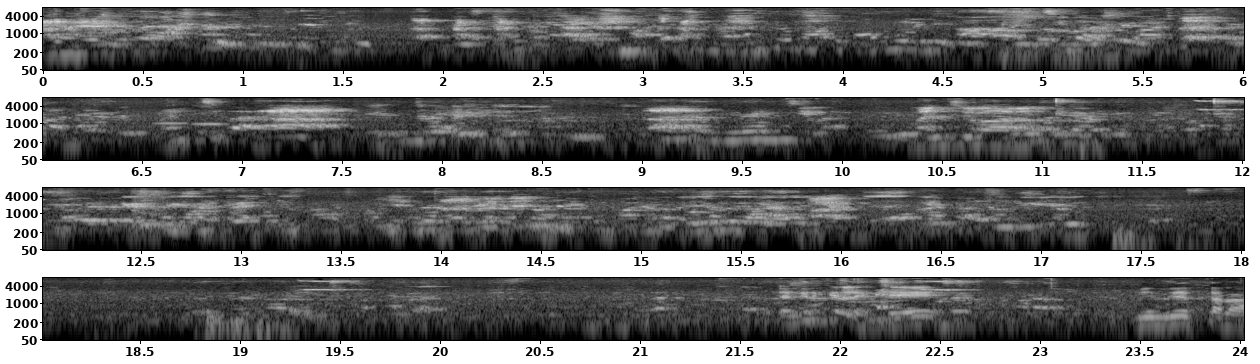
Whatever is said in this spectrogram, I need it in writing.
అదే మంచివారు. దగ్గరికి వెళ్ళండి. మీరు తీస్తారా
